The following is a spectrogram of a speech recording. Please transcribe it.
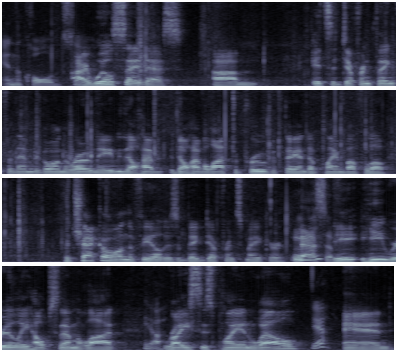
in the cold. So. I will say this. Um, it's a different thing for them to go on the road. Maybe they'll have they'll have a lot to prove if they end up playing Buffalo. Pacheco on the field is a big difference maker. Mm-hmm. Massive. He he really helps them a lot. Yeah. Rice is playing well. Yeah. And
